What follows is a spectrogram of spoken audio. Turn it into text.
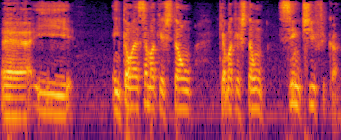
É, e então essa é uma questão que é uma questão científica.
